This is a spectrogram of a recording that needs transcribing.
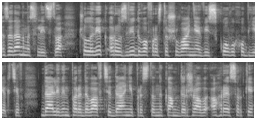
За даними слідства, чоловік розвідував розташування військових об'єктів. Далі він передавав ці дані представникам держави-агресорки.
